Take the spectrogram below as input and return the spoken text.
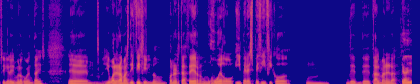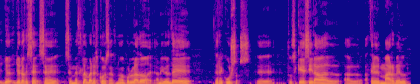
si queréis me lo comentáis, eh, igual era más difícil, ¿no? Ponerte a hacer un juego hiper específico mm, de, tal manera. Yo, creo que se, se, mezclan varias cosas, ¿no? Por un lado, a nivel de, de recursos. Eh, tú si quieres ir al, al hacer el Marvel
